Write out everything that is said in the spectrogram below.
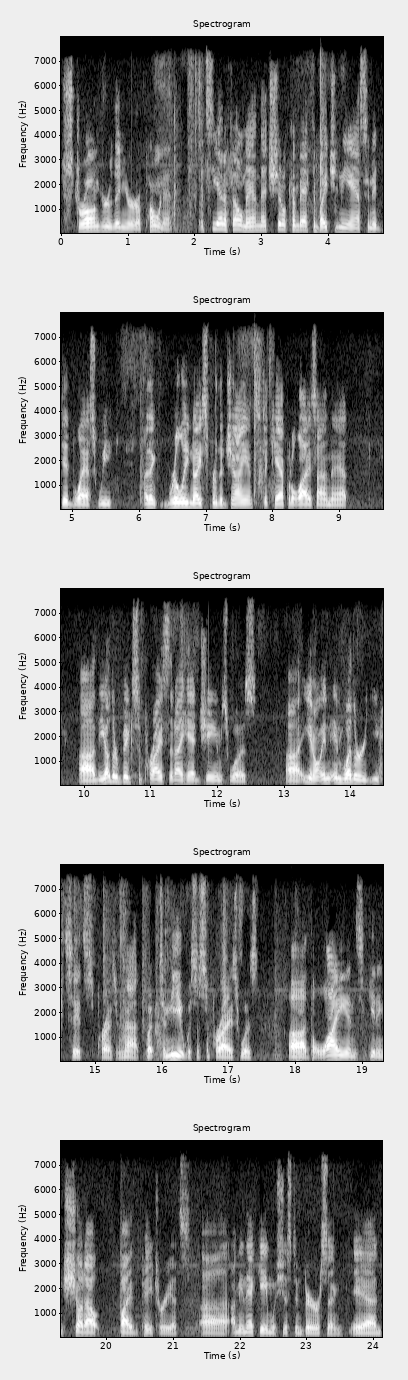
stronger than your opponent, it's the NFL, man. That shit'll come back to bite you in the ass, and it did last week. I think really nice for the Giants to capitalize on that. Uh, the other big surprise that I had, James, was uh, you know, and, and whether you could say it's a surprise or not, but to me it was a surprise was uh, the Lions getting shut out by the Patriots. Uh, I mean, that game was just embarrassing. And,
